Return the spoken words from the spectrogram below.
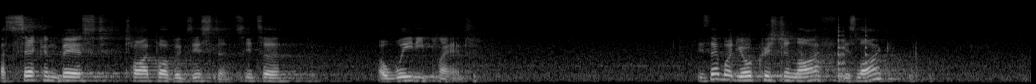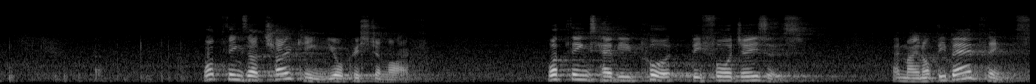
a second best type of existence. It's a, a weedy plant. Is that what your Christian life is like? What things are choking your Christian life? What things have you put before Jesus? They may not be bad things.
